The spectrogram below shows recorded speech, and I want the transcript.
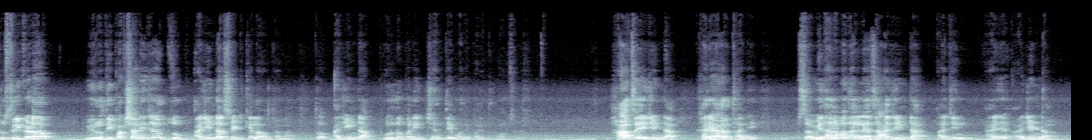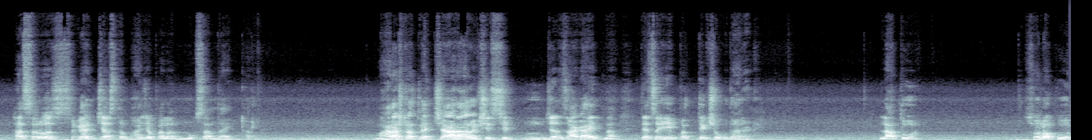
दुसरीकडं विरोधी पक्षाने जो जो अजेंडा सेट केला होता ना तो अजेंडा पूर्णपणे जनतेमध्ये पर्यंत पोहोचला. हाच एजेंडा खऱ्या अर्थाने संविधान बदलण्याचा अजेंडा अजिन अजेंडा हा सर्व सगळ्यात जास्त भाजपाला नुकसानदायक ठरला. महाराष्ट्रातल्या चार आरक्षित सीट ज्या जागा आहेत ना त्याचं हे प्रत्यक्ष उदाहरण आहे. लातूर सोलापूर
